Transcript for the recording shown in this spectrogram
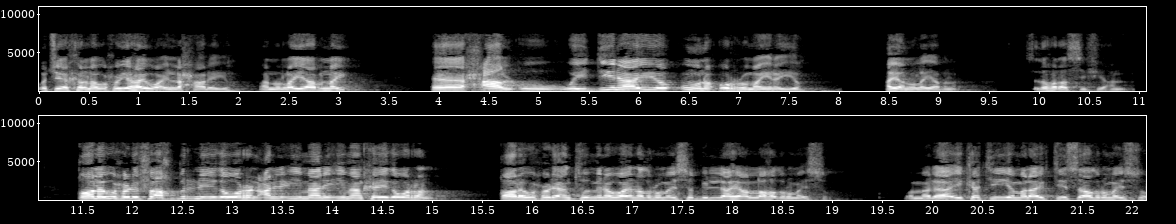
Wejiga kalena wuxuu yahay waa in la xaaleeyo. Waannu la yaabnay xaal uu weydiinaayo uuna u rumaynayo. Ayaannu la yaabnay. Sida horaa sii fiican qaala wuxuu idhi fa akhbirnii iga warran can iliimaani iimaanka iga warran. Qaala wuxuu idhi an tu'mina waa inaad rumayso billaahi allah aad rumayso. Wa malaa'ikatii iyo malaa'igtiisa aad rumayso.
